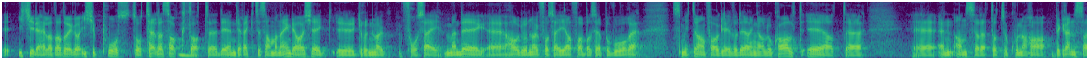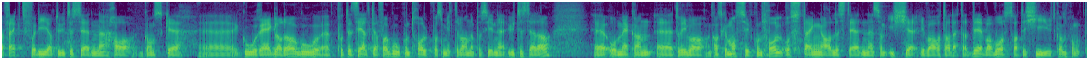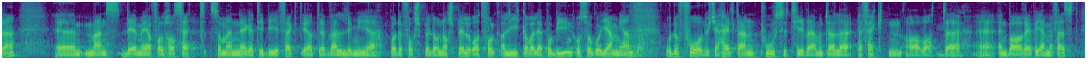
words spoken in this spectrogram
Ikke i det hele tatt, og Jeg har ikke påstått eller sagt at det er en direkte sammenheng. Det har ikke jeg eh, grunnlag for å si. Men det jeg har grunnlag for å si, iallfall basert på våre smittevernfaglige vurderinger lokalt, er at en anser dette til å kunne ha begrensa effekt, fordi at utestedene har ganske eh, gode regler da, og eh, potensielt iallfall god kontroll på smittevernet på sine utesteder. Og vi kan drive ganske massiv kontroll og stenge alle stedene som ikke ivaretar dette. Det var vår strategi i utgangspunktet. Mens det vi iallfall har sett som en negativ bieffekt, er at det er veldig mye både forspill og nachspiel, og at folk allikevel er på byen og så går hjem igjen. Og Da får du ikke helt den positive eventuelle effekten av at en bare er på hjemmefest.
